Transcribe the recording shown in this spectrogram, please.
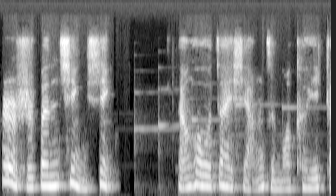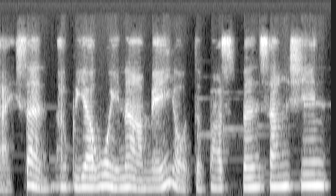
二十分庆幸，然后再想怎么可以改善，而不要为那没有的八十分伤心。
